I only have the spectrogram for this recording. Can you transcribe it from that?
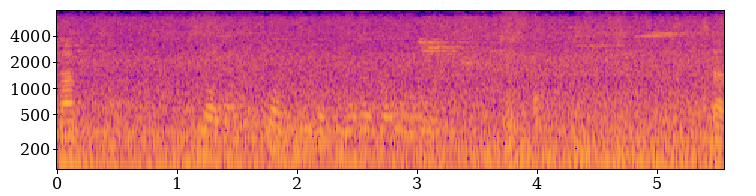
Sir sir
